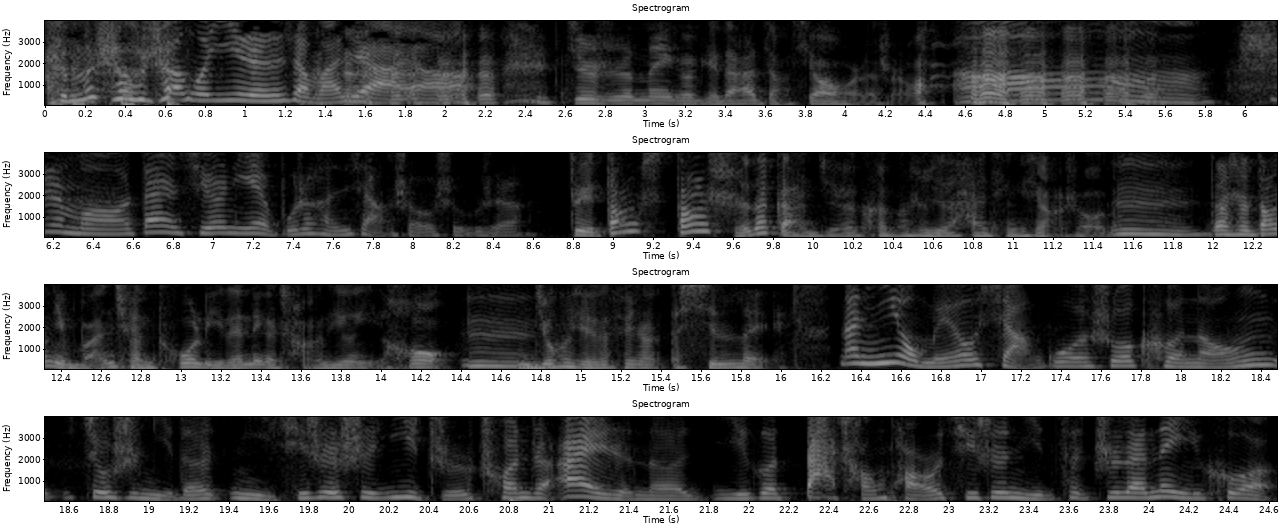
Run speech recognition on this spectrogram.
什么时候穿过艺人的小马甲呀？就是那个给大家讲笑话的时候。啊，是吗？但是其实你也不是很享受，是不是？对，当时当时的感觉可能是觉得还挺享受的，嗯但是当你完全脱离了那个场景以后，嗯你。就会觉得非常心累。那你有没有想过说，可能就是你的你其实是一直穿着爱人的一个大长袍，其实你在是在那一刻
